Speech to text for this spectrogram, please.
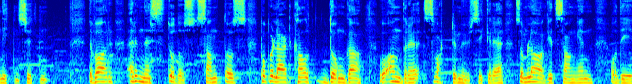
1917. Det var Ernesto dos Santos, populært kalt Donga, og andre svarte musikere som laget sangen, og de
